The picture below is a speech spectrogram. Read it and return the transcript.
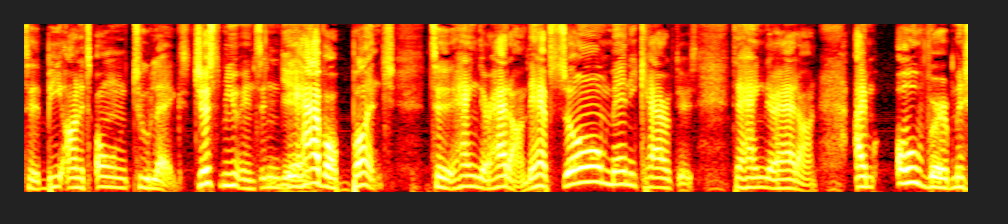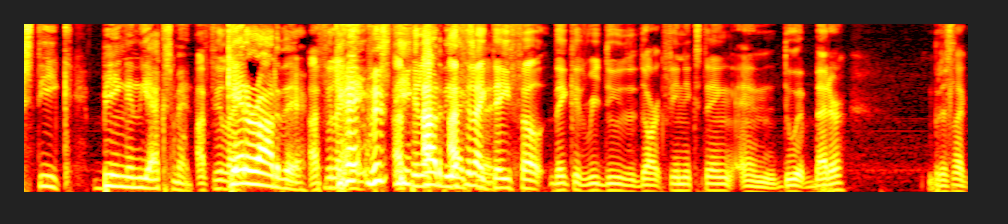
to be on its own two legs, just mutants, and they have a bunch to hang their head on. They have so many characters to hang their head on. I'm over Mystique being in the X Men. I feel like Get her out of there. I feel like Get they, Mystique I feel out of the I feel like they felt they could redo the Dark Phoenix thing and do it better, but it's like.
